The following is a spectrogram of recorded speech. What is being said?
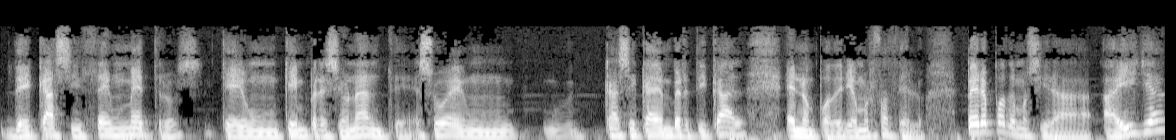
de casi 100 metros que un que impresionante. Eso é un casi cae en vertical e non poderíamos facelo. Pero podemos ir a, a illa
